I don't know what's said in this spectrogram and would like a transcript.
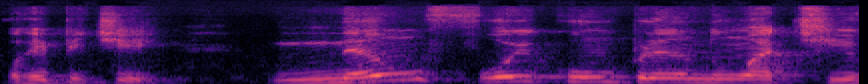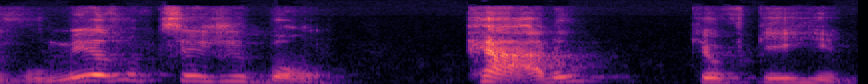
Vou repetir: não foi comprando um ativo, mesmo que seja bom, caro, que eu fiquei rico.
